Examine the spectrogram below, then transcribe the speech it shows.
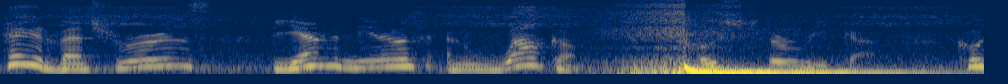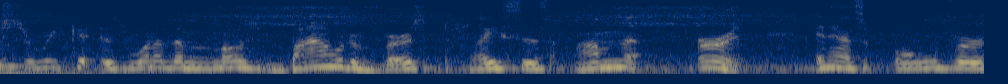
Hey adventurers, bienvenidos and welcome to Costa Rica. Costa Rica is one of the most biodiverse places on the earth. It has over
